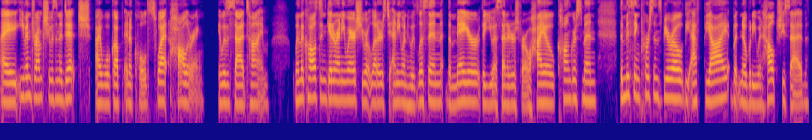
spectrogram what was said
I even dreamt she was in a ditch. I woke up in a cold sweat, hollering. It was a sad time. When the calls didn't get her anywhere, she wrote letters to anyone who would listen the mayor, the U.S. senators for Ohio, congressmen, the Missing Persons Bureau, the FBI, but nobody would help, she said.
